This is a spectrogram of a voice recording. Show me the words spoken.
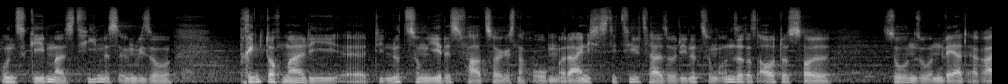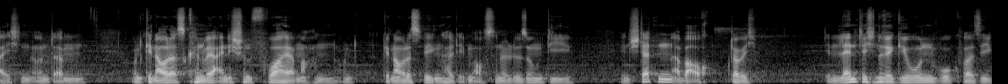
uns geben als Team, ist irgendwie so bringt doch mal die, äh, die Nutzung jedes Fahrzeuges nach oben. Oder eigentlich ist die Zielzahl so, die Nutzung unseres Autos soll so und so einen Wert erreichen. Und, ähm, und genau das können wir eigentlich schon vorher machen. Und genau deswegen halt eben auch so eine Lösung, die in Städten, aber auch, glaube ich, in ländlichen Regionen, wo quasi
